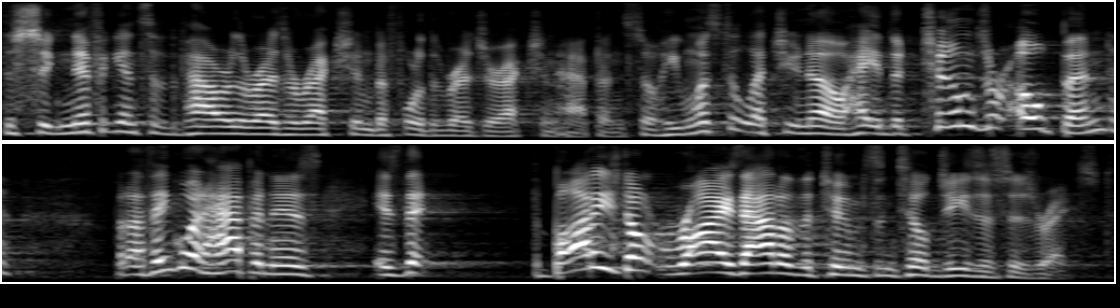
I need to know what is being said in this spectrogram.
the significance of the power of the resurrection before the resurrection happens. So he wants to let you know hey, the tombs are opened, but I think what happened is, is that the bodies don't rise out of the tombs until Jesus is raised.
